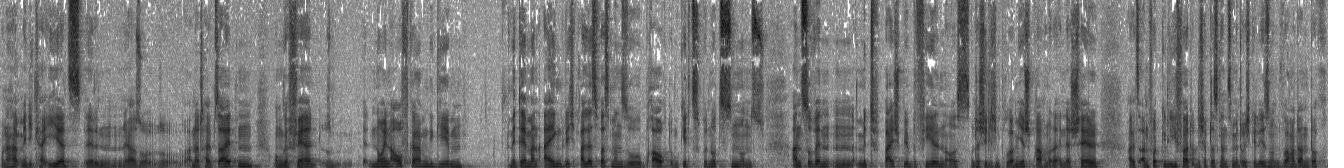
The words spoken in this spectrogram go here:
Und dann hat mir die KI jetzt in ja, so, so anderthalb Seiten ungefähr neun Aufgaben gegeben, mit der man eigentlich alles, was man so braucht, um Git zu benutzen und anzuwenden, mit Beispielbefehlen aus unterschiedlichen Programmiersprachen oder in der Shell als Antwort geliefert und ich habe das Ganze mir durchgelesen und war dann doch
